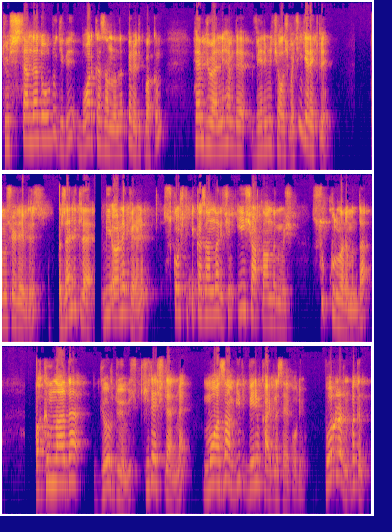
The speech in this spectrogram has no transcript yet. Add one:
tüm sistemlerde olduğu gibi buhar kazanlarında periyodik bakım hem güvenli hem de verimli çalışma için gerekli. Bunu söyleyebiliriz. Özellikle bir örnek verelim. Skoç tipi kazanlar için iyi şartlandırılmış su kullanımında bakımlarda gördüğümüz kireçlenme muazzam bir verim kaybına sebep oluyor. Boruların bakın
